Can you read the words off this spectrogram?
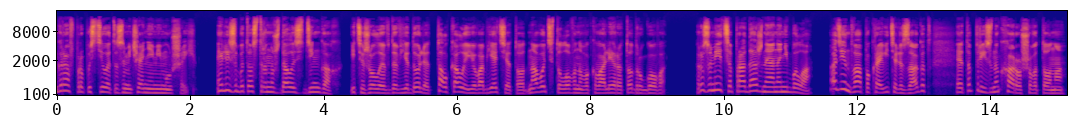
Граф пропустил это замечание мимо ушей. Элизабет остро нуждалась в деньгах, и тяжелая вдовья доля толкала ее в объятия то одного титулованного кавалера, то другого. Разумеется, продажной она не была. Один-два покровителя за год — это признак хорошего тона.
